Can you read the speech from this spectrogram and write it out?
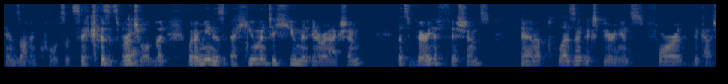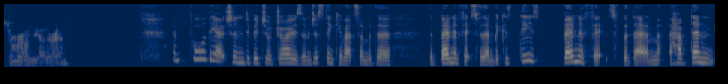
hands-on in quotes, let's say, because it's virtual. Yeah. But what I mean is a human-to-human interaction that's very efficient and a pleasant experience for the customer on the other end. And for the actual individual drivers, I'm just thinking about some of the the benefits for them because these benefits for them have then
